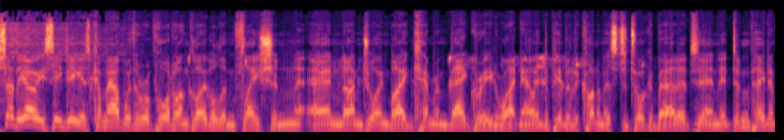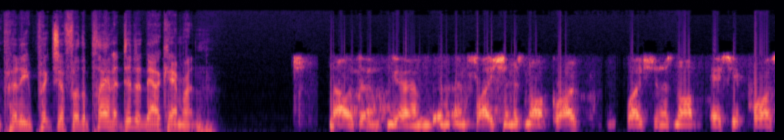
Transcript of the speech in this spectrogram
So the OECD has come out with a report on global inflation, and I'm joined by Cameron Bagrie right now, independent economist, to talk about it. And it didn't paint a pretty picture for the planet, did it? Now, Cameron. No, it didn't. Yeah, inflation is not growth. Inflation is not asset price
